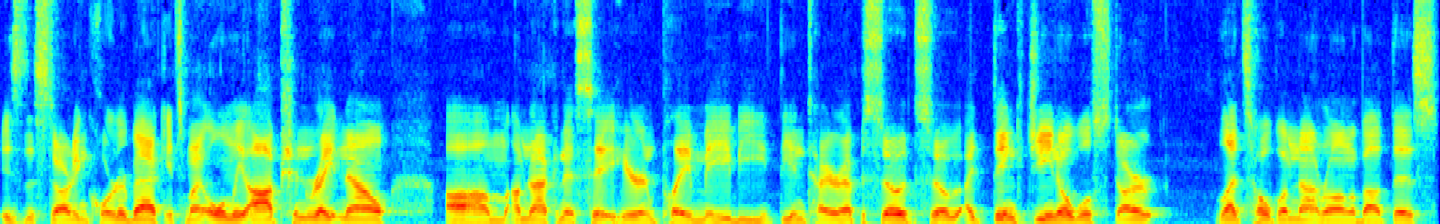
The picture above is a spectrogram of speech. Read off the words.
is the starting quarterback. It's my only option right now. Um, I'm not going to sit here and play maybe the entire episode. So I think Geno will start. Let's hope I'm not wrong about this.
